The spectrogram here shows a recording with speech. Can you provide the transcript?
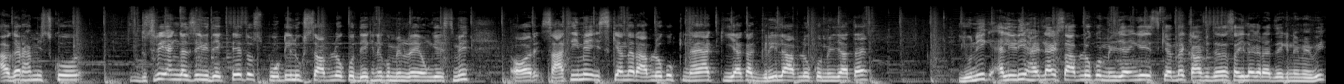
अगर हम इसको दूसरी एंगल से भी देखते हैं तो स्पोर्टी लुक्स आप लोग को देखने को मिल रहे होंगे इसमें। और साथ ही में इसके अंदर आप लोग को नया किया का ग्रिल आप लोग को मिल जाता है। यूनिक एलईडी हेडलाइट्स आप लोग को मिल जाएँगे इसके अंदर, काफ़ी ज़्यादा सही लग रहा है देखने में भी।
